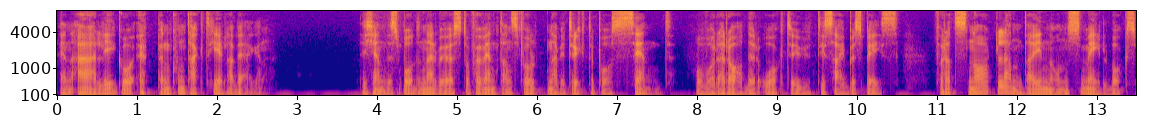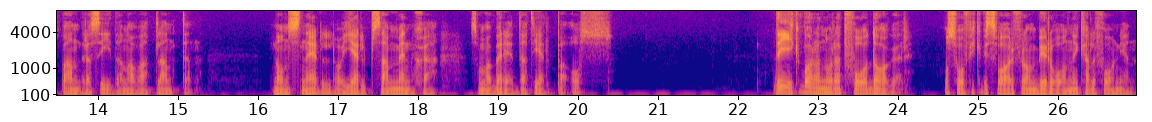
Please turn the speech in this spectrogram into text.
En ärlig och öppen kontakt hela vägen. Det kändes både nervöst och förväntansfullt när vi tryckte på sänd och våra rader åkte ut i cyberspace för att snart landa i någons mailbox på andra sidan av Atlanten. Någon snäll och hjälpsam människa som var beredd att hjälpa oss. Det gick bara några få dagar och så fick vi svar från byrån i Kalifornien.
